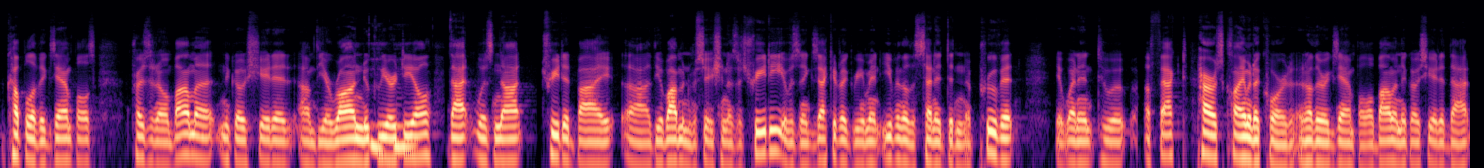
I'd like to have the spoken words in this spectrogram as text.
A couple of examples President Obama negotiated um, the Iran nuclear mm-hmm. deal. That was not treated by uh, the Obama administration as a treaty. It was an executive agreement, even though the Senate didn't approve it. It went into effect. Paris Climate Accord, another example. Obama negotiated that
